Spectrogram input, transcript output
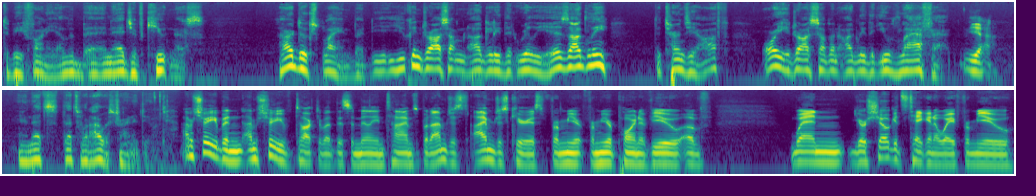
to be funny, a little, an edge of cuteness. It's hard to explain, but you can draw something ugly that really is ugly, that turns you off, or you can draw something ugly that you laugh at, yeah. And that's that's what I was trying to do. I'm sure you've been. I'm sure you've talked about this a million times, but I'm just. I'm just curious from your from your point of view of when your show gets taken away from you.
